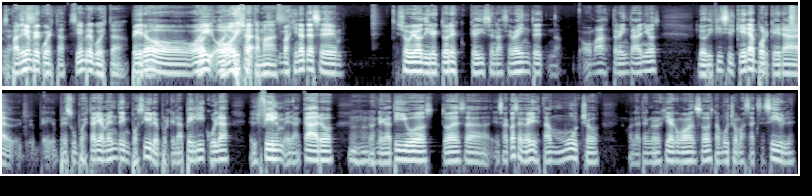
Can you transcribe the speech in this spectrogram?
O sea, Parece- siempre cuesta. Siempre cuesta. Pero hoy, hoy, hoy ya- cuesta más. Imagínate hace. Yo veo directores que dicen hace 20 no, o más, 30 años. Lo difícil que era porque era eh, presupuestariamente imposible, porque la película, el film era caro, los negativos, toda esa, esa cosa que hoy está mucho, con la tecnología como avanzó, está mucho más accesible.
